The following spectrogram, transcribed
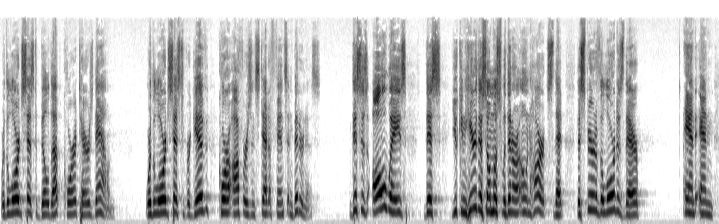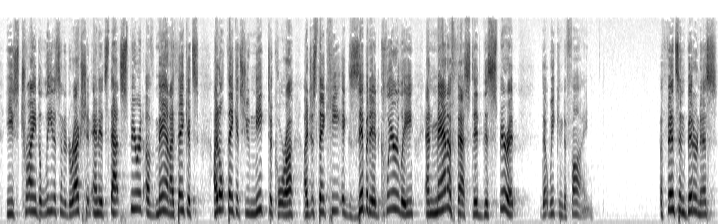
Where the Lord says to build up, Korah tears down. Where the Lord says to forgive, Korah offers instead offense and bitterness. This is always this, you can hear this almost within our own hearts that the Spirit of the Lord is there and, and He's trying to lead us in a direction. And it's that spirit of man. I think it's I don't think it's unique to Korah. I just think he exhibited clearly and manifested this spirit that we can define. Offense and bitterness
